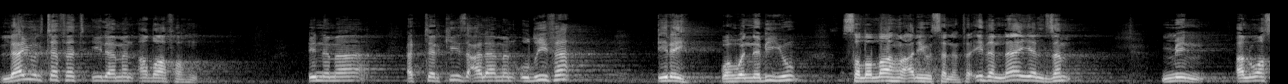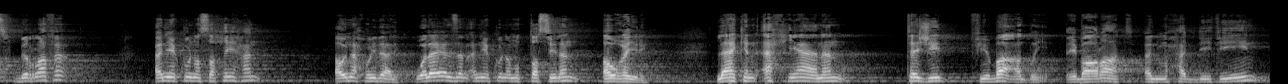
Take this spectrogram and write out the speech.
لا يلتفت إلى من أضافه إنما التركيز على من أضيف إليه وهو النبي صلى الله عليه وسلم. فإذا لا يلزم من الوصف بالرفع أن يكون صحيحا أو نحو ذلك. ولا يلزم أن يكون متصلا أو غيره. لكن أحيانا تجد في بعض عبارات المحدثين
